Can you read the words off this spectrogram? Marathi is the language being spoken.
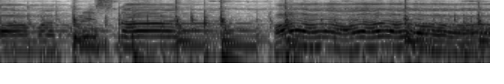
Rama Krishna Hare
